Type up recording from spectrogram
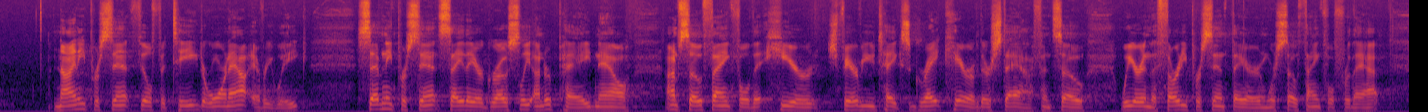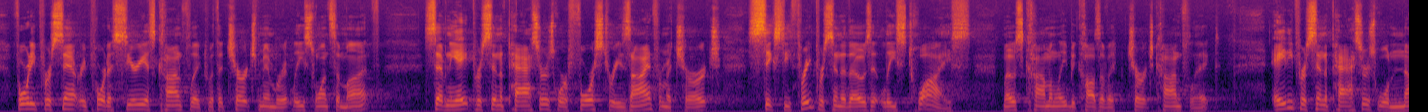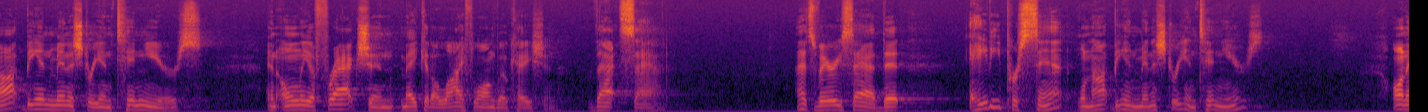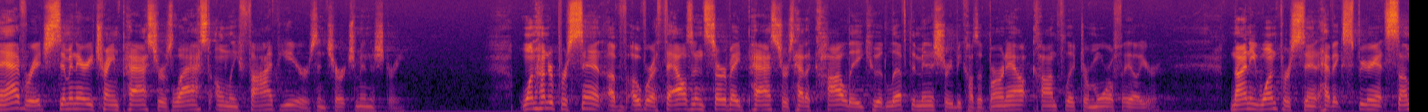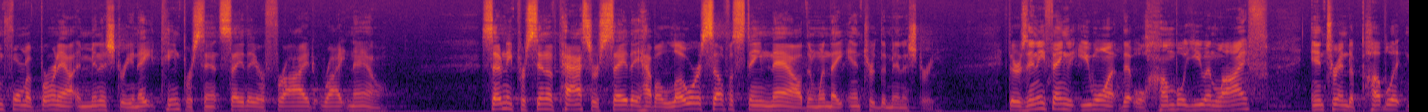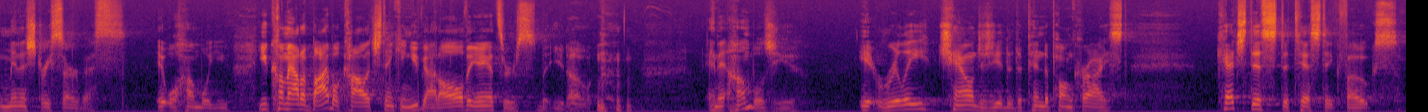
90% feel fatigued or worn out every week. 70% say they are grossly underpaid. Now, I'm so thankful that here Fairview takes great care of their staff. And so we are in the 30% there, and we're so thankful for that. 40% report a serious conflict with a church member at least once a month. 78% of pastors were forced to resign from a church, 63% of those at least twice, most commonly because of a church conflict. 80% of pastors will not be in ministry in 10 years, and only a fraction make it a lifelong vocation. That's sad. That's very sad that 80% will not be in ministry in 10 years. On average, seminary trained pastors last only five years in church ministry. 100% of over a thousand surveyed pastors had a colleague who had left the ministry because of burnout, conflict, or moral failure. 91% have experienced some form of burnout in ministry, and 18% say they are fried right now. 70% of pastors say they have a lower self esteem now than when they entered the ministry there's anything that you want that will humble you in life, enter into public ministry service. It will humble you. You come out of Bible college thinking you've got all the answers, but you don't. and it humbles you. It really challenges you to depend upon Christ. Catch this statistic, folks.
